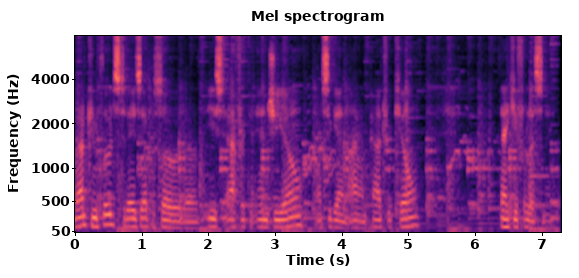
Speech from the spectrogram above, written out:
that concludes today's episode of East Africa NGO. Once again, I am Patrick Hill. Thank you for listening.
